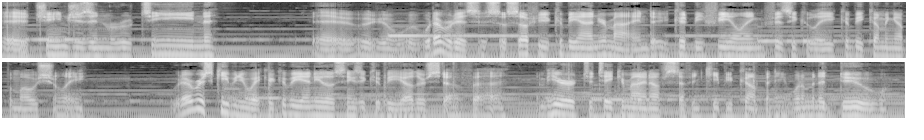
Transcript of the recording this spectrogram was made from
uh, changes in routine, uh, you know, whatever it is. So stuff you could be on your mind, it could be feeling physically, it could be coming up emotionally. Whatever's keeping you awake, it could be any of those things, it could be other stuff. Uh, I'm here to take your mind off stuff and keep you company. What I'm going to do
